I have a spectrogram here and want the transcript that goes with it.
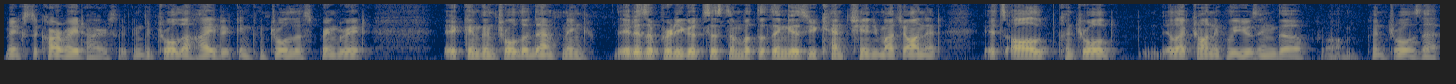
makes the car ride higher. So it can control the height, it can control the spring rate, it can control the dampening. It is a pretty good system, but the thing is you can't change much on it. It's all controlled electronically using the um, controls that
